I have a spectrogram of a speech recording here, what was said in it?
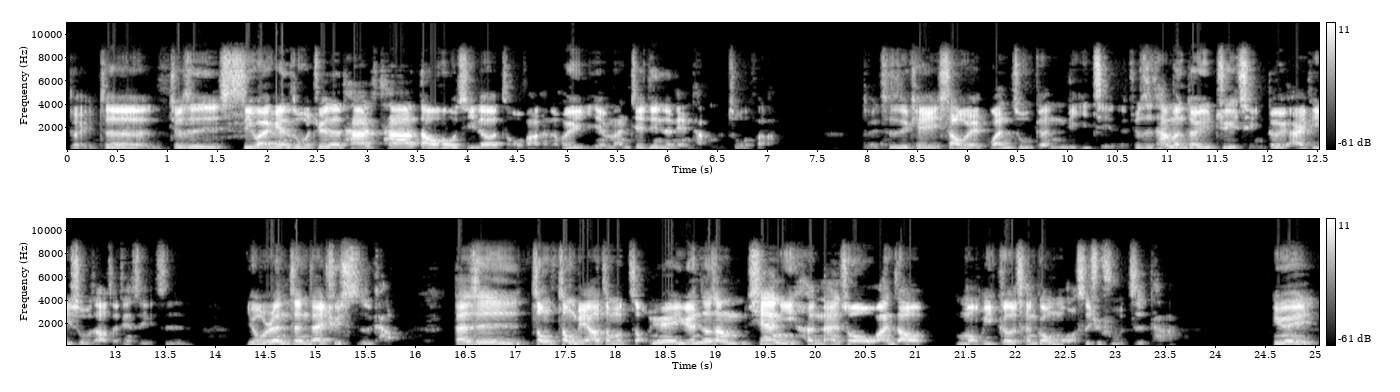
对，这就是 CY Games，我觉得他他到后期的走法可能会也蛮接近任天堂的做法。对，这是可以稍微关注跟理解的，就是他们对于剧情、对于 IP 塑造这件事情是。有认真再去思考，但是重重点要怎么走？因为原则上现在你很难说，我按照某一个成功模式去复制它，因为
